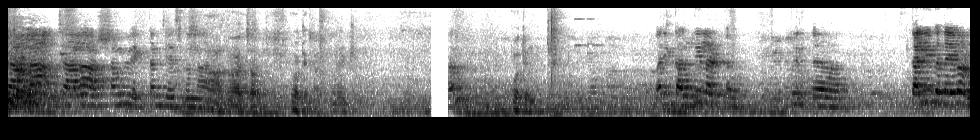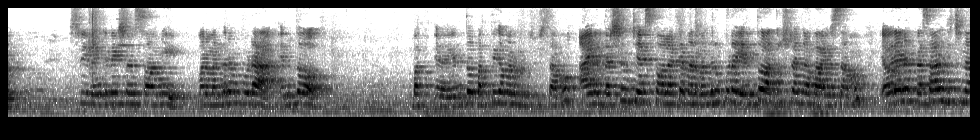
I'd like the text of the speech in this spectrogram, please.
చాలా చాలా హర్షం వ్యక్తం చేస్తున్నారు. ఆ, చాలు. ఓకే. ఓకే. మరి కల్తీ కలియుగ దైవం శ్రీ వెంకటేశ్వర స్వామి మనమందరం కూడా ఎంతో ఎంతో భక్తిగా మనం చూస్తాము. ఆయన దర్శనం చేసుకోవాలంటే మనమందరం కూడా ఎంతో అదృష్టంగా భావిస్తాము. ఎవరైనా ప్రసాదం ఇచ్చినా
